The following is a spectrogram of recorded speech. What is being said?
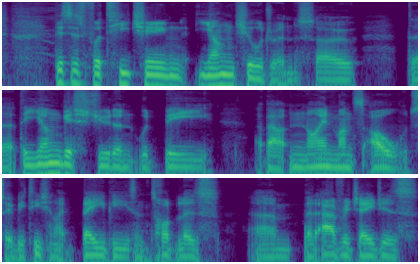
this is for teaching young children. So the the youngest student would be about nine months old. So be teaching like babies and toddlers. Um, but average age is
